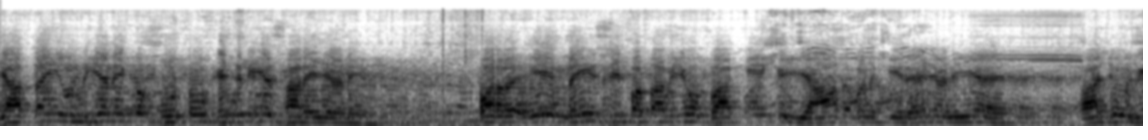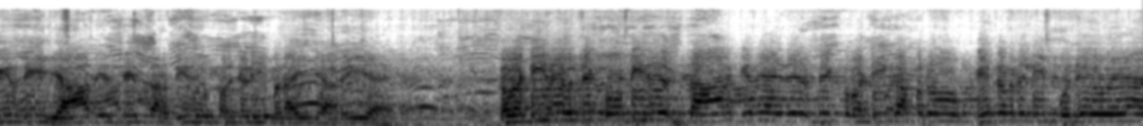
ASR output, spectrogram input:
ਯਾਦਾਂ ਹੀ ਹੁੰਦੀਆਂ ਨੇ ਇੱਕ ਫੋਟੋ ਖਿੱਚ ਲਈਏ ਸਾਰੇ ਜਾਣੇ। ਪਰ ਇਹ ਨਹੀਂ ਸੀ ਪਤਾ ਵੀ ਉਹ ਬਾਕੀ ਇੱਕ ਯਾਦ ਬਣ ਕੇ ਰਹਿ ਜਾਣੀ ਹੈ। ਅੱਜ ਉਹ ਵੀਰ ਦੀ ਯਾਦ ਇਸੇ ਧਰਤੀ ਦੇ ਉੱਪਰ ਜਿਹੜੀ ਮਨਾਈ ਜਾ ਰਹੀ ਹੈ। ਕਬੱਡੀ ਦੇ ਵਿੱਚ ਕੋਟੀ ਦੇ ਸਟਾਰ ਕਿਤੇ ਅਜੇ ਇਸੇ ਕਬੱਡੀ ਕੱਪ ਨੂੰ ਖੇਡਣ ਦੇ ਲਈ ਪੁੱਜੇ ਹੋਏ ਆ।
